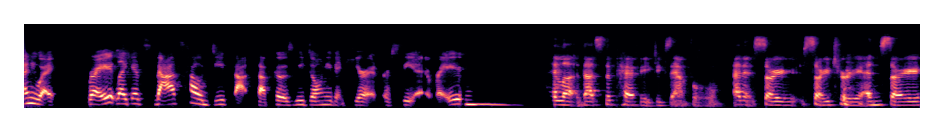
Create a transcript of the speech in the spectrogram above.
Anyway, right? Like, it's that's how deep that stuff goes. We don't even hear it or see it, right? Mm-hmm. I love that's the perfect example. And it's so, so true. and so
